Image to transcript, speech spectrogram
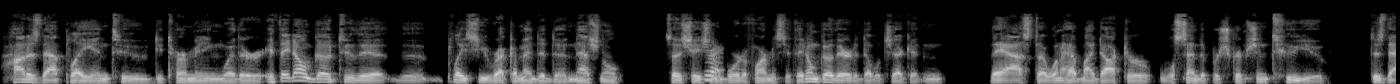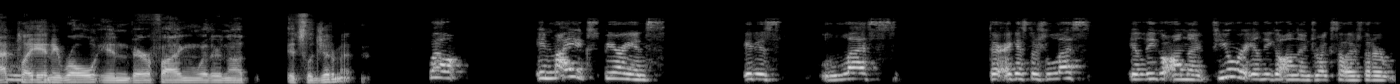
how does that play into determining whether, if they don't go to the, the place you recommended, the National Association right. Board of Pharmacy, if they don't go there to double check it and they asked, I want to have my doctor will send a prescription to you. Does that mm-hmm. play any role in verifying whether or not it's legitimate? Well, in my experience, it is less there. I guess there's less illegal online, fewer illegal online drug sellers that are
